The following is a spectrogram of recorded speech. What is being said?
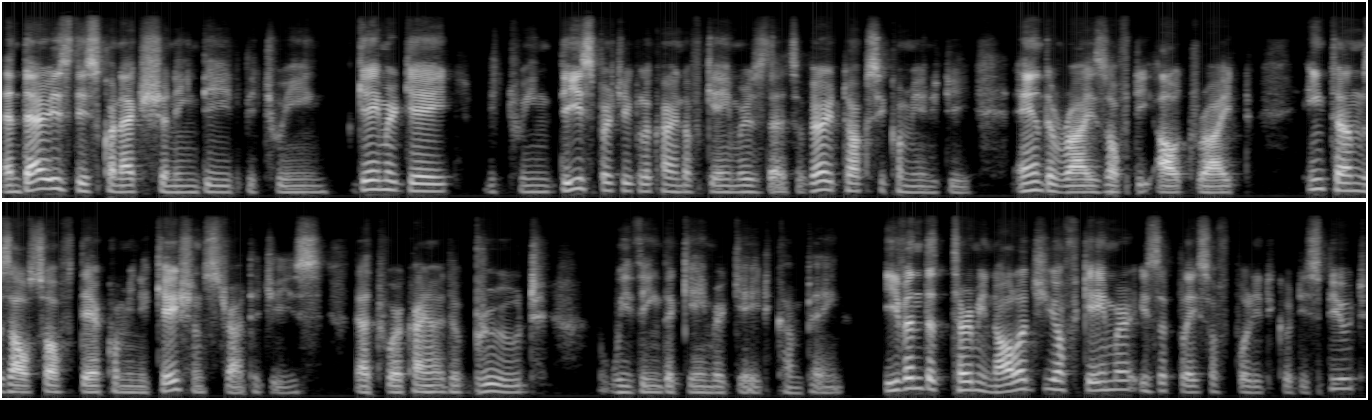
And there is this connection indeed between Gamergate, between these particular kind of gamers that's a very toxic community, and the rise of the alt-right in terms also of their communication strategies that were kind of brewed within the Gamergate campaign even the terminology of gamer is a place of political dispute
